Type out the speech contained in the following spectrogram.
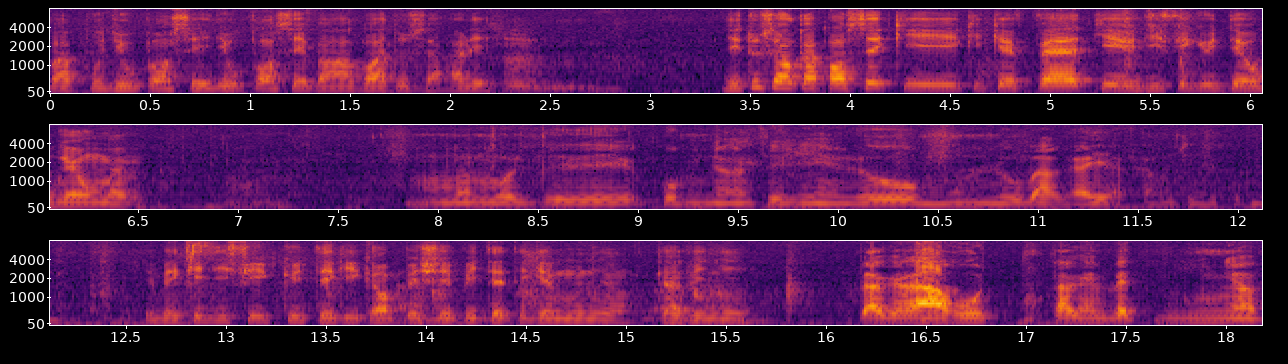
à, pour dire vous pensez, dire vous pensez par rapport à tout ça, allez. Mm. Dis tout ça qu'on a pensé qui, qui, qui est fait, qui est difficulté ou gain ou même. Moi, moi, je communal, c'est bien l'eau, mon l'eau, bagaille, ça. Et bien, quelle difficulté qui empêche peut-être les gens qui venir Pas la route, pas une bête pour venir.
